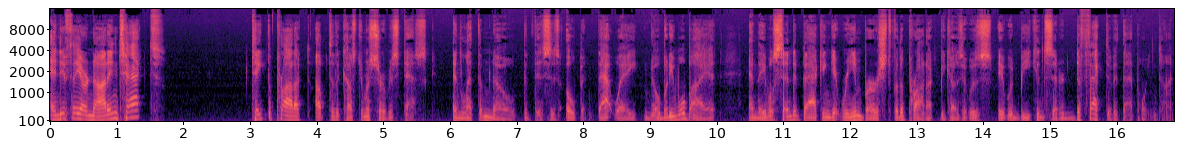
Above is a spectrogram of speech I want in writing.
And if they are not intact, take the product up to the customer service desk and let them know that this is open. That way, nobody will buy it and they will send it back and get reimbursed for the product because it was it would be considered defective at that point in time.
